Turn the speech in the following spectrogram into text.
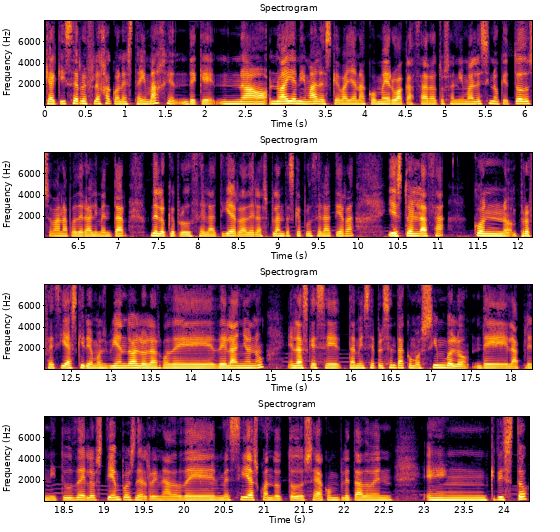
que aquí se refleja con esta imagen de que no, no hay animales que vayan a comer o a cazar a otros animales, sino que todos se van a poder alimentar de lo que produce la tierra, de las plantas que produce la tierra, y esto enlaza con profecías que iremos viendo a lo largo del año, ¿no? En las que se, también se presenta como símbolo de la plenitud de los tiempos del reinado del Mesías, cuando todo se ha completado en, en Cristo,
